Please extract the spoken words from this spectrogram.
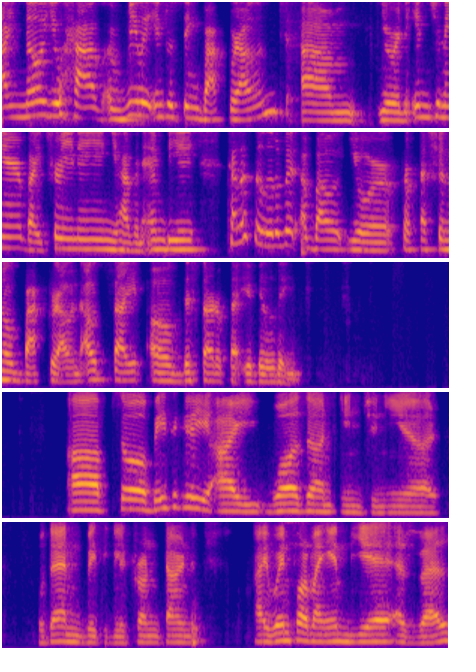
I know you have a really interesting background. Um, you're an engineer by training, you have an MBA. Tell us a little bit about your professional background outside of the startup that you're building. Uh, so basically, I was an engineer who then basically turned, turned I went for my MBA as well.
